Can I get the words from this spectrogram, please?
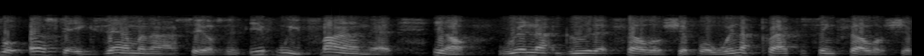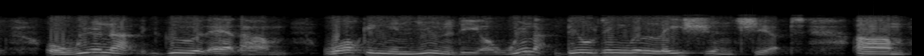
for us to examine ourselves. And if we find that, you know, we're not good at fellowship, or we're not practicing fellowship, or we're not good at um, walking in unity, or we're not building relationships, um,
